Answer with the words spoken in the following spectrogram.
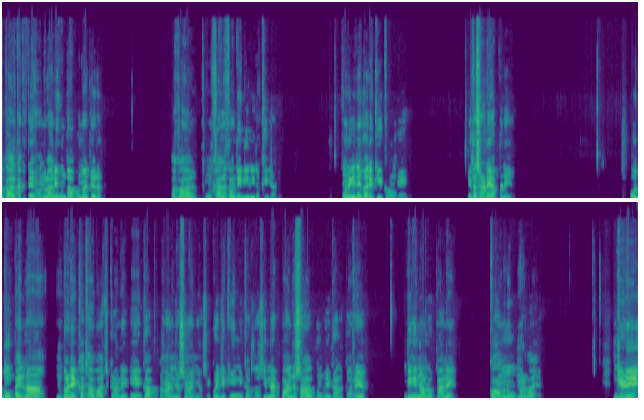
ਅਕਾਲ ਤਖਤ ਤੇ ਹਮਲਾ ਨਹੀਂ ਹੁੰਦਾ ਉਹਨਾਂ ਚਿਰ ਅਕਾਲ ਖਾਲਸਾ ਦੀ ਨੀਂਹ ਨਹੀਂ ਰੱਖੀ ਜਾਣੀ। ਹੁਣ ਇਹਦੇ ਬਾਰੇ ਕੀ ਕਹੋਗੇ? ਇਹ ਤਾਂ ਸਾਡੇ ਆਪਣੇ ਆ। ਉਦੋਂ ਪਹਿਲਾਂ ਬੜੇ ਕਥਾਵਾਚਕਾਂ ਨੇ ਇਹ ਗੱਪ ਕਹਾਣੀਆਂ ਸੁਣਾਈਆਂ ਸੀ, ਕੋਈ ਯਕੀਨ ਨਹੀਂ ਕਰਦਾ ਸੀ। ਮੈਂ 5 ਸਾਲ ਤੋਂ ਇਹ ਗੱਲ ਕਰ ਰਿਹਾ ਵੀ ਇਹਨਾਂ ਲੋਕਾਂ ਨੇ ਕੌਮ ਨੂੰ ਮਰਵਾਇਆ। ਜਿਹੜੇ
